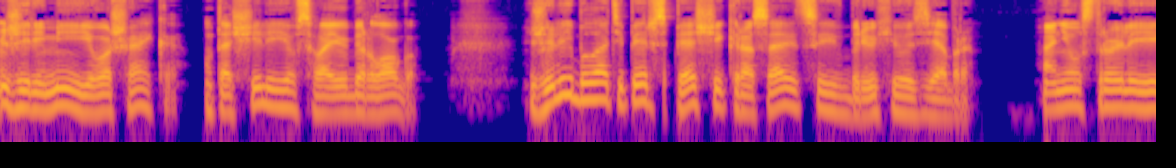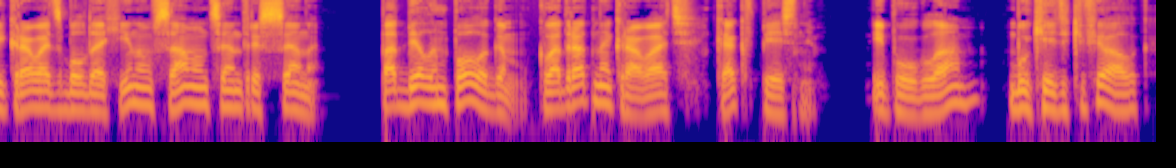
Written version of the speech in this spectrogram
Жереми и его шайка утащили ее в свою берлогу. Жюли была теперь спящей красавицей в брюхе у зебры. Они устроили ей кровать с балдахином в самом центре сцены. Под белым пологом квадратная кровать, как в песне. И по углам букетики фиалок.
